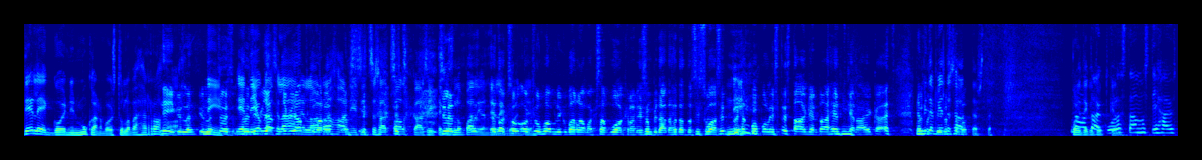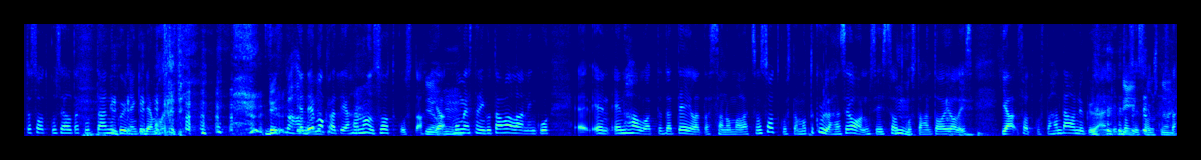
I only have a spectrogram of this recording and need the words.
delegoinnin mukana voisi tulla vähän rahaa. Niin, kyllä. kyllä. Niin. Se olisi, että jokaisella äänellä on rahaa, niin sitten sä saat palkkaa sitten, kun sulla on paljon delegointia. Onko sulla huomioon niin varaa maksaa vuokra, niin sun pitää tehdä tosi suosittuja niin. populistista agendaa hetken aikaa. no mitä mieltä sä oot tästä? No, toi kuulostaa musta ihan yhtä sotkuselta kuin tämä nykyinenkin demokratia. siis, ja demokratiahan on sotkusta. Joo. Ja mun mielestä niin kuin, tavallaan niin kuin, en, en halua tätä teilata sanomalla, että se on sotkusta, mutta kyllähän se on. Siis sotkustahan toi olisi. Ja sotkustahan tämä on nykyäänkin tosi niin, sotkusta.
